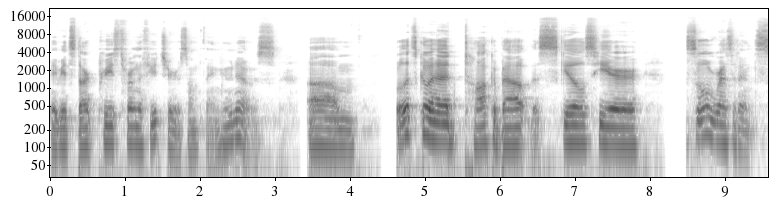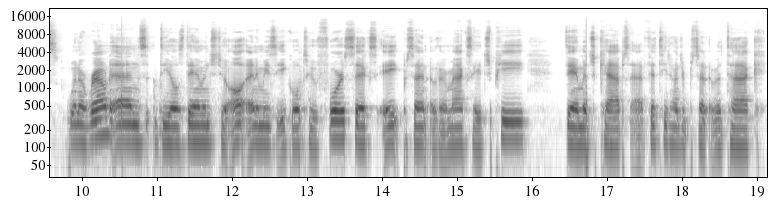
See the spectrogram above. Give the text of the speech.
maybe it's Dark Priest from the future or something. Who knows? Um, well, let's go ahead talk about the skills here. Soul Resonance. When a round ends, deals damage to all enemies equal to 4, 6, 8% of their max HP. Damage caps at 1500% of attack.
